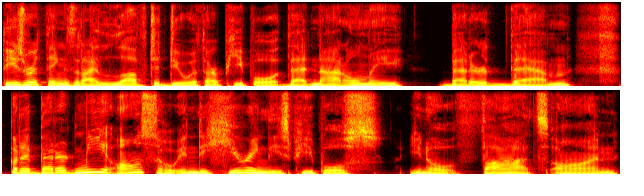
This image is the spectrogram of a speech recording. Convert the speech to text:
These were things that I love to do with our people that not only bettered them, but it bettered me also into hearing these people's, you know, thoughts on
